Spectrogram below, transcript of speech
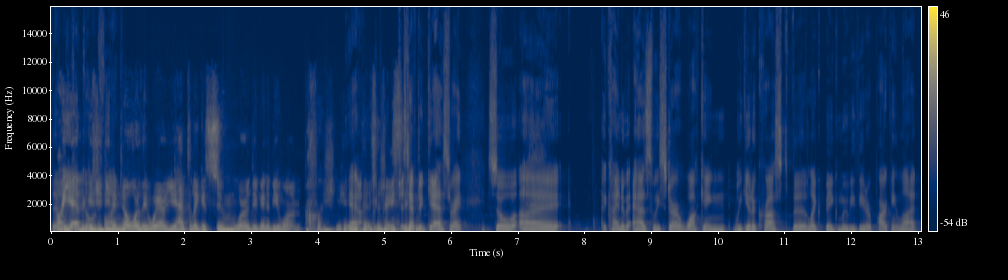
that Oh yeah, because you and didn't know where they were. You had to like assume where they're gonna be one. Oh, yeah we amazing. just have to guess right so uh kind of as we start walking we get across the like big movie theater parking lot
